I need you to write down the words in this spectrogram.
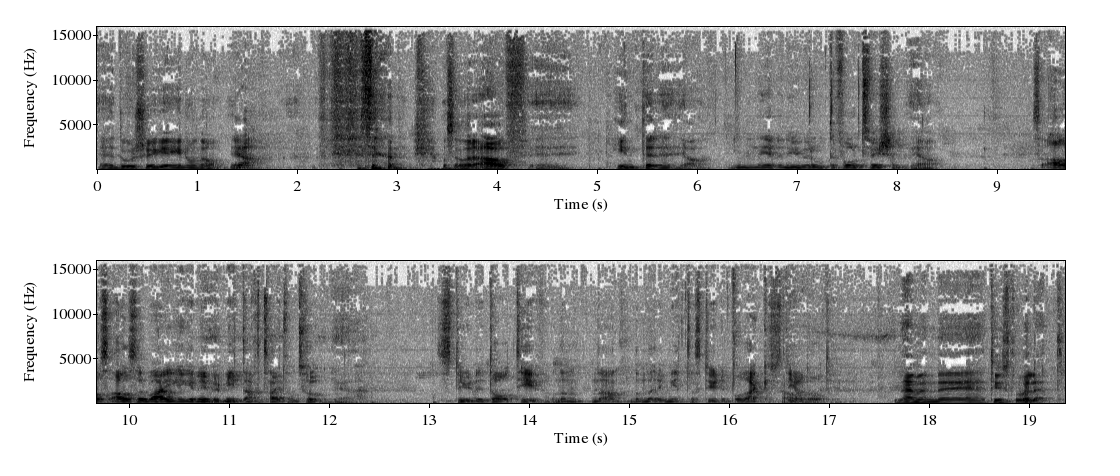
Eh, Durschig egendomna. Ja. Och så var det auf, eh, hinter, ja. In even über und vor zwischen. Ja. Så aus, außer bei gegenüber Mittag 2 ja. styrde dativ. Och de, de, de där i mitten styrde både ackusativ Ja. och dativ. Nej men eh, tyska var lätt.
